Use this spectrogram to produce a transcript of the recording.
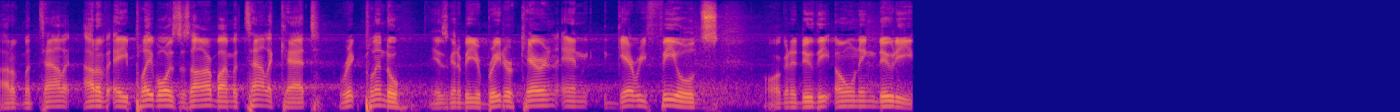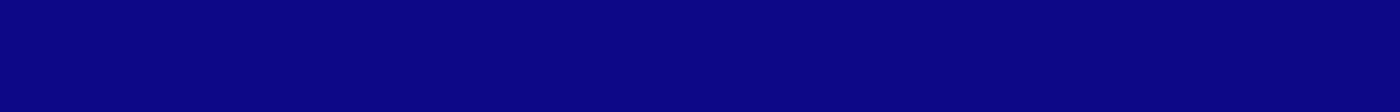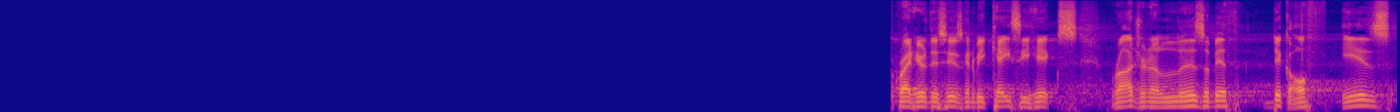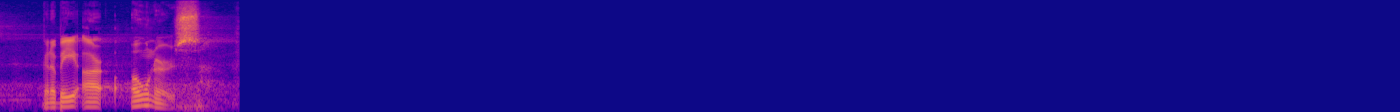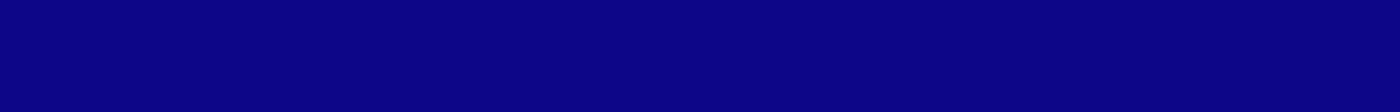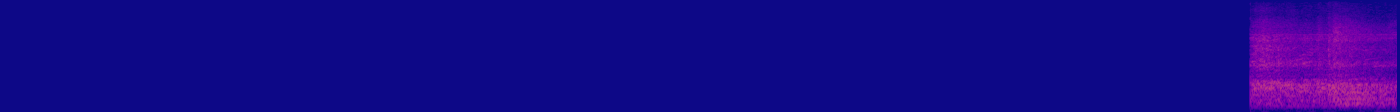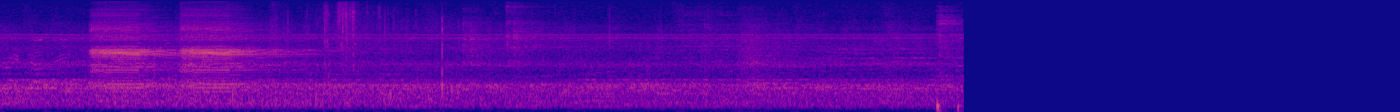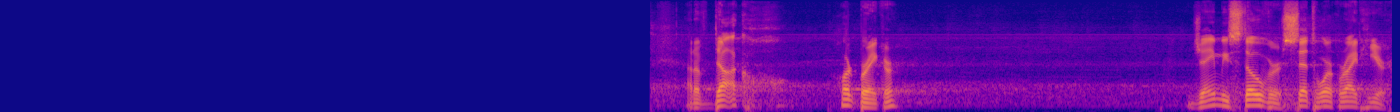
Out of metallic, out of a Playboy's Desire by Metallic Cat. Rick Plindle is going to be your breeder. Karen and Gary Fields are going to do the owning duty. Right here. This is going to be Casey Hicks. Roger and Elizabeth Dickoff is going to be our owners. Out of Doc Heartbreaker. Jamie Stover set to work right here.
